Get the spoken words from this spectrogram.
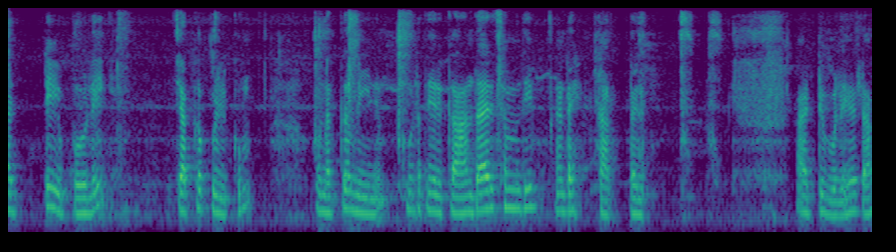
അടിപൊളി ചക്കപ്പുഴുക്കും ഉണക്കമീനും കൂട്ടത്തിൽ ഒരു കാന്താരി ചമ്മന്തിയും അതെ കട്ടനും. അടിപൊളി കേട്ടോ.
